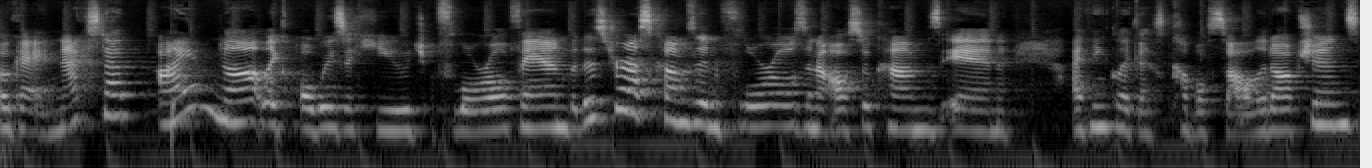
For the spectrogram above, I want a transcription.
Okay, next up, I am not like always a huge floral fan, but this dress comes in florals and it also comes in I think like a couple solid options.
